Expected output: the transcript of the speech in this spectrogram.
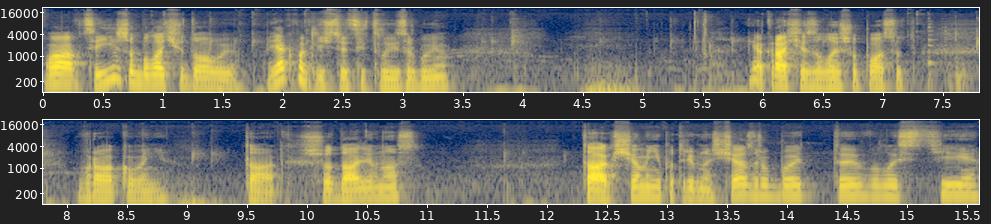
Вау, ця їжа була чудовою. Як виключити цей телевізор, бо він. Я краще залишу посуд в раковині. Так, що далі в нас? Так, що мені потрібно ще зробити в листі?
